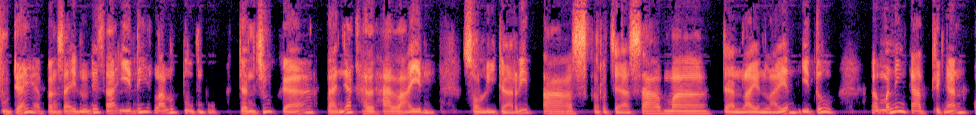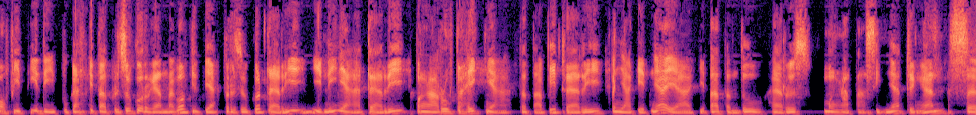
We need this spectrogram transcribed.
budaya bangsa Indonesia ini lalu tumbuh. Dan juga banyak hal-hal lain, solidaritas, kerjasama, dan lain-lain itu eh, meningkat dengan COVID ini. Bukan kita bersyukur karena COVID ya, bersyukur dari ininya, dari pengaruh baiknya. Tetapi dari penyakitnya ya kita tentu harus mengatasinya dengan se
